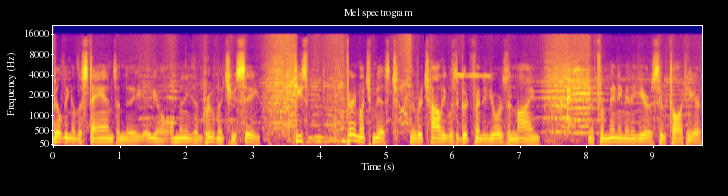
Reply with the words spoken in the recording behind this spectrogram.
building of the stands and the you know many of the improvements you see. He's very much missed. Rich Holly was a good friend of yours and mine uh, for many many years who taught here.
